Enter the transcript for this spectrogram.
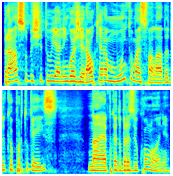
para substituir a língua geral, que era muito mais falada do que o português na época do Brasil colônia.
